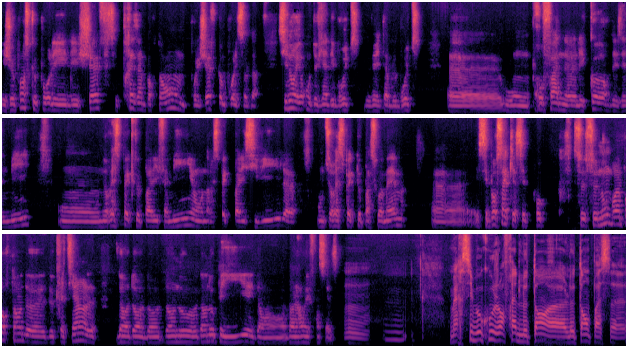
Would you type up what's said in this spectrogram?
Et je pense que pour les, les chefs, c'est très important, pour les chefs comme pour les soldats. Sinon, on devient des brutes, de véritables brutes, euh, où on profane les corps des ennemis, on ne respecte pas les familles, on ne respecte pas les civils, on ne se respecte pas soi-même. Euh, et c'est pour ça qu'il y a cette ce, ce, nombre important de, de chrétiens dans, dans, dans, dans, nos, dans nos pays et dans, dans l'armée française. Mmh. Merci beaucoup Jean-Fred, le temps, euh, le temps passe euh,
